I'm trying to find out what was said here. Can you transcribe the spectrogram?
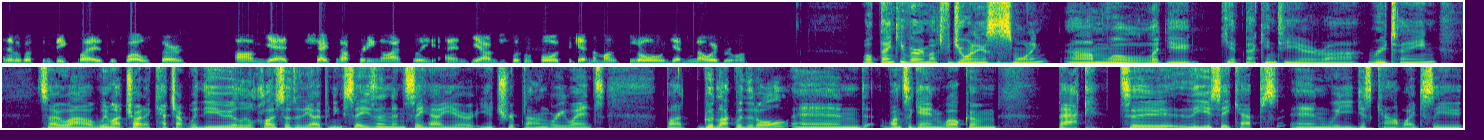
and then we've got some big players as well. So, um, yeah, it's shaping up pretty nicely. And yeah, I'm just looking forward to getting amongst it all and getting to know everyone. Well, thank you very much for joining us this morning. Um, we'll let you get back into your uh, routine. So uh, we might try to catch up with you a little closer to the opening season and see how your your trip to Hungary went. But good luck with it all, and once again, welcome back to the UC Caps, and we just can't wait to see you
